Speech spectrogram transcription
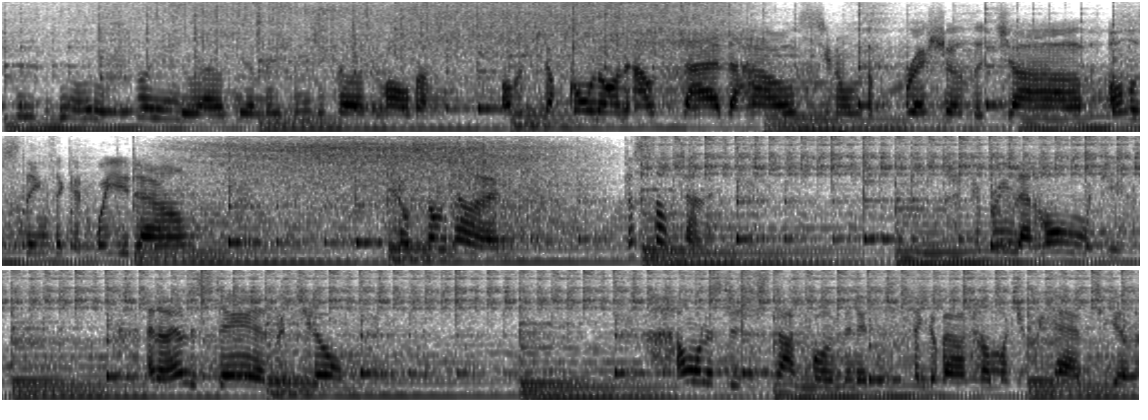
things have been a little strained around here lately because of all the all the stuff going on outside the house, you know, the pressure, the job, all those things that can weigh you down. You know, sometimes, just sometimes, you bring that home with you. And I understand, but you know, I want us to just stop for a minute and think about how much we have together.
